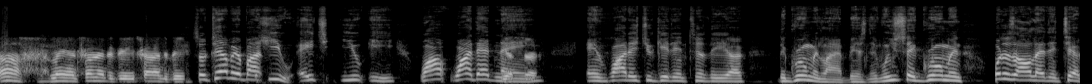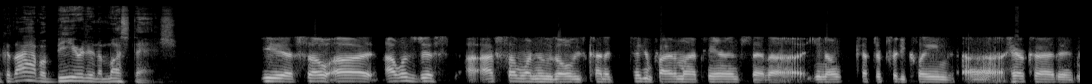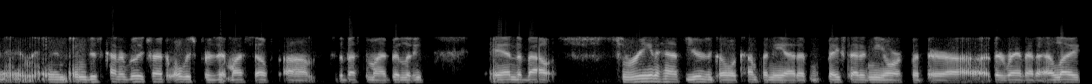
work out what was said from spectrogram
Oh man, trying to be, trying to be. So tell me about Hue, H U E. Why why that name? sir. and why did you get into the uh, the grooming line business? When you say grooming, what does all that entail? Because I have a beard and a mustache. Yeah, so uh, I was just I- I'm someone who's always kind of taken pride in my appearance and uh, you know kept a pretty clean uh, haircut and, and and and just kind of really tried to always present myself um, to the best of my ability. And about three and a half years ago, a company out of based out of New York, but they're uh, they ran out of LA,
